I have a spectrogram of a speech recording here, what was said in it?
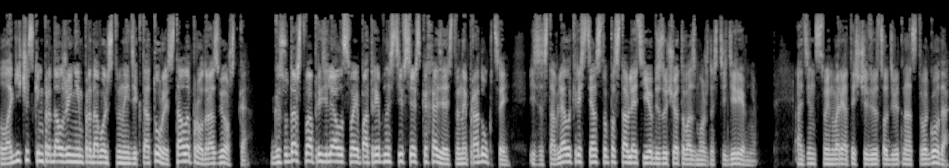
Логическим продолжением продовольственной диктатуры стала продразверстка. Государство определяло свои потребности в сельскохозяйственной продукции и заставляло крестьянство поставлять ее без учета возможностей деревни. 11 января 1919 года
